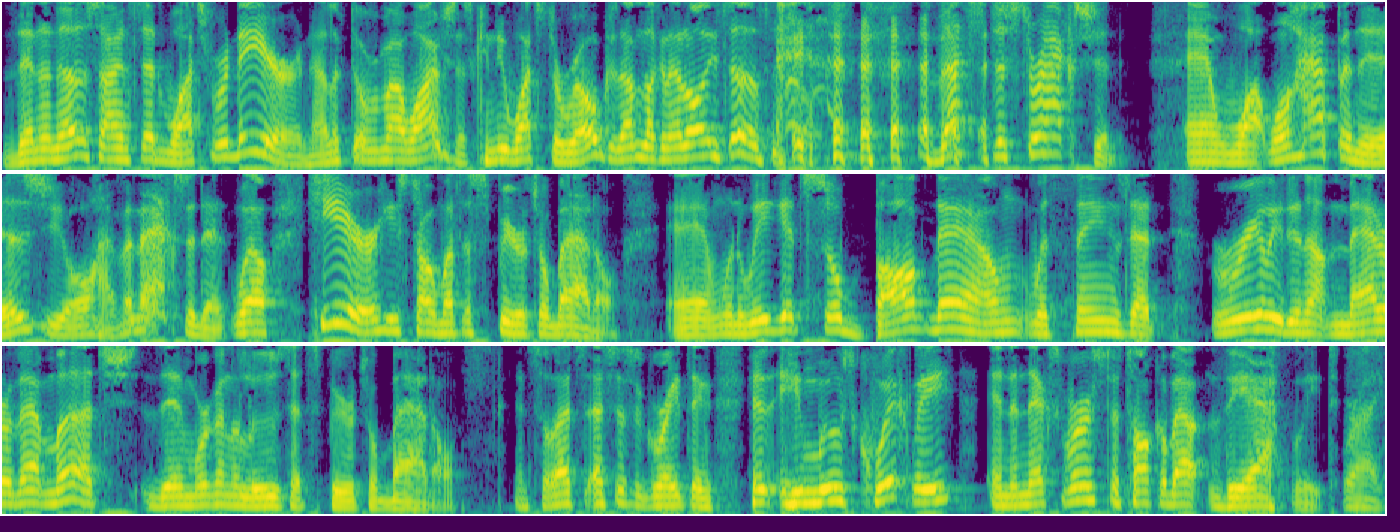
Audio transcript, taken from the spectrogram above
Then another sign said, watch for deer. And I looked over my wife and says, can you watch the road? Cause I'm looking at all these other things. That's distraction. And what will happen is you'll have an accident. Well, here he's talking about the spiritual battle. And when we get so bogged down with things that really do not matter that much, then we're going to lose that spiritual battle. And so that's that's just a great thing. His, he moves quickly in the next verse to talk about the athlete. Right.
